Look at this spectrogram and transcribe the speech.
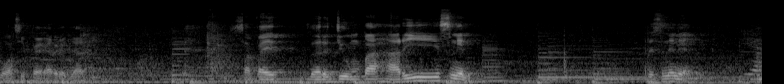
Mau ngasih PR gak jadi. Sampai berjumpa hari Senin. Hari Senin ya? Iya.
